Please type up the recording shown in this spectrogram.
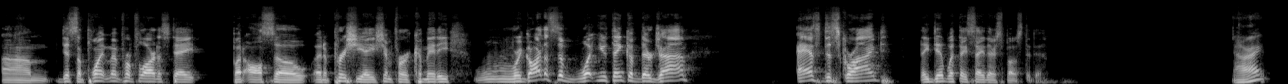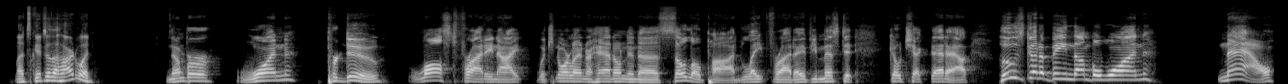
um, disappointment for Florida State, but also an appreciation for a committee, regardless of what you think of their job. As described, they did what they say they're supposed to do. All right, let's get to the hardwood. Number one, Purdue lost Friday night, which Norlander had on in a solo pod late Friday. If you missed it, go check that out. Who's going to be number one now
